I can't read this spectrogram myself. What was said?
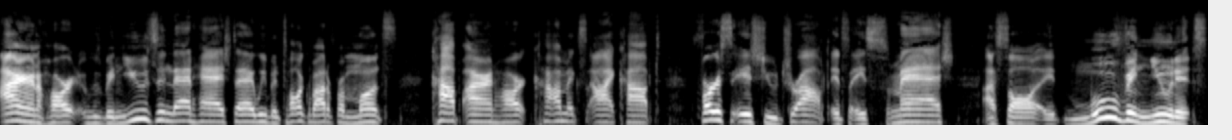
Ironheart, who's been using that hashtag. We've been talking about it for months. Cop Ironheart, Comics I copped. First issue dropped. It's a smash. I saw it moving units.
